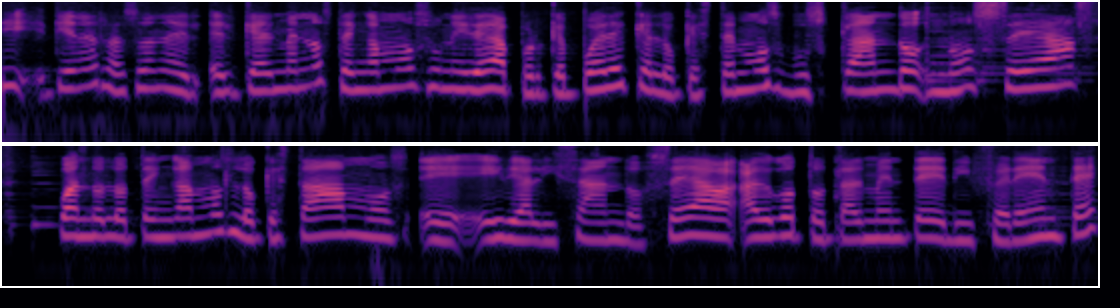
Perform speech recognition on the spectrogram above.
Sí, tienes razón, el, el que al menos tengamos una idea, porque puede que lo que estemos buscando no sea cuando lo tengamos lo que estábamos eh, idealizando, sea algo totalmente diferente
